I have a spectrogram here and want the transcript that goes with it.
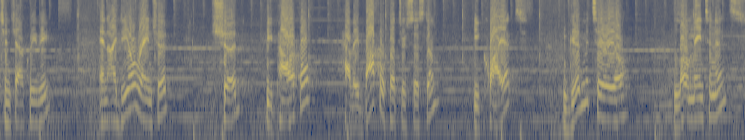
xin chào quý vị. An ideal range hood should be powerful, have a baffle filter system, be quiet, good material, low maintenance,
